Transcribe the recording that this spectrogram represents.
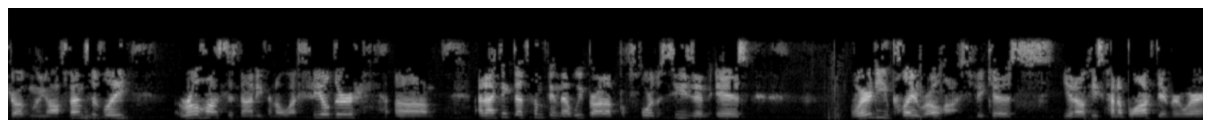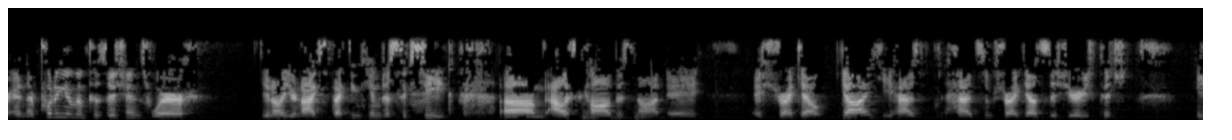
struggling offensively. Rojas is not even a left fielder, um, and I think that's something that we brought up before the season is where do you play Rojas? Because you know he's kind of blocked everywhere, and they're putting him in positions where you know you're not expecting him to succeed. Um, Alex Cobb is not a a strikeout guy. He has had some strikeouts this year. He's pitched. He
